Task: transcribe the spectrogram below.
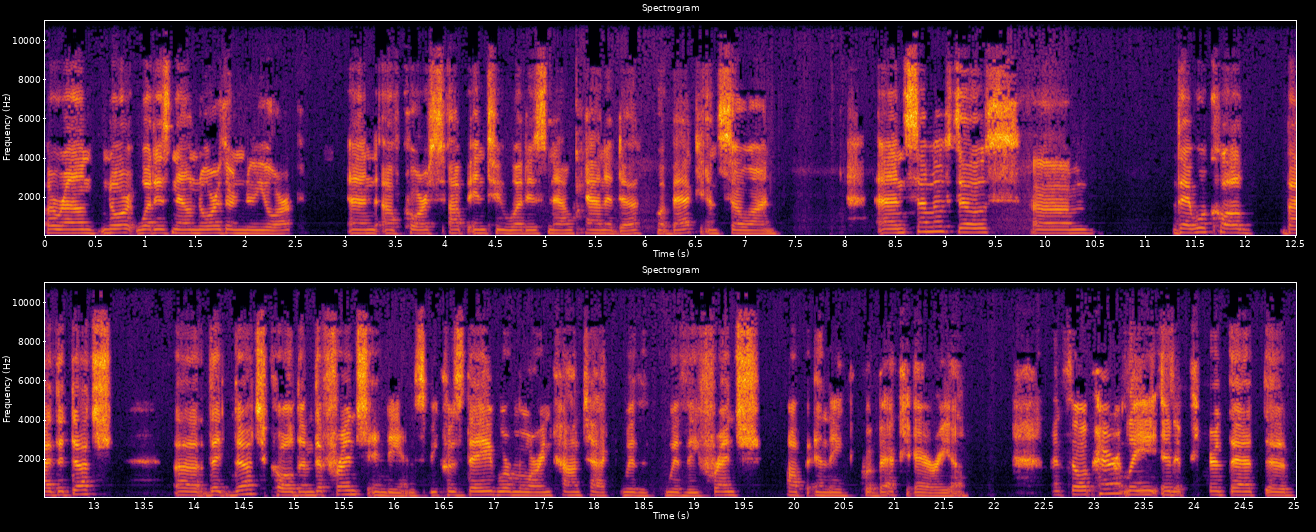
around nor- what is now northern New York and of course up into what is now Canada, Quebec, and so on. And some of those, um, they were called by the Dutch, uh, the Dutch called them the French Indians because they were more in contact with, with the French up in the Quebec area. And so apparently it appeared that the,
